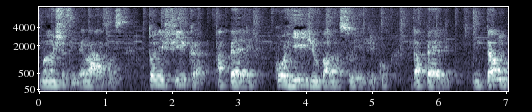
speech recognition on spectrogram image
manchas e melasmas, tonifica a pele, corrige o balanço hídrico da pele. Então,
